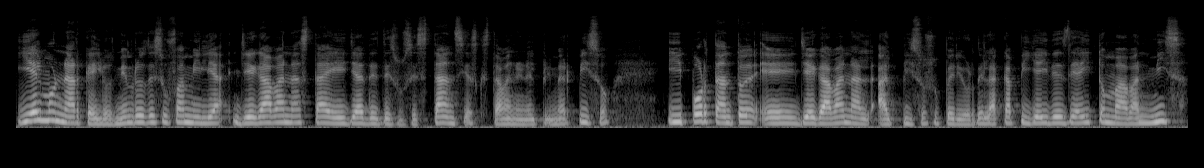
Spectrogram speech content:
y el monarca y los miembros de su familia llegaban hasta ella desde sus estancias que estaban en el primer piso y por tanto eh, llegaban al, piso superior de la capilla y desde ahí tomaban misa,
